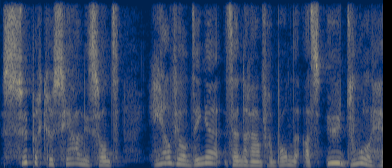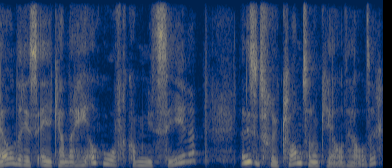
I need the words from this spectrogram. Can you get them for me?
super cruciaal is. Want heel veel dingen zijn eraan verbonden. Als uw doel helder is en je kan daar heel goed over communiceren, dan is het voor uw klanten ook heel helder,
